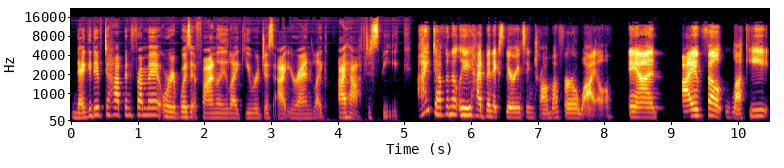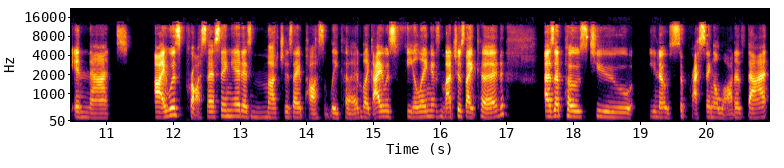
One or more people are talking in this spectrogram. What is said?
negative to happen from it? Or was it finally like you were just at your end, like, I have to speak? I definitely had been experiencing trauma for a while. And I felt lucky in that I was processing it as much as I possibly could. Like I was feeling as much as I could, as opposed to, you know, suppressing a lot of that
